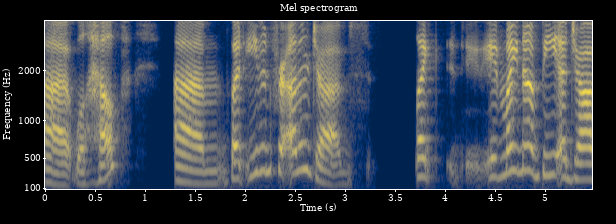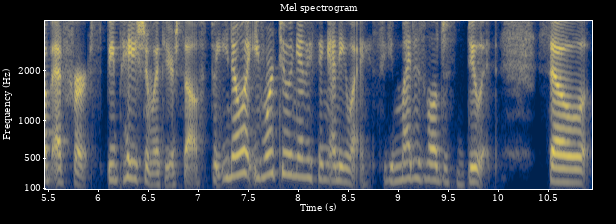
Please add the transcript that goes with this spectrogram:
uh, will help um, but even for other jobs like it might not be a job at first be patient with yourself but you know what? You weren't doing anything anyway so you might as well just do it. So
